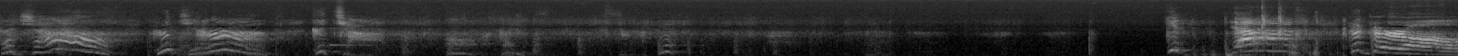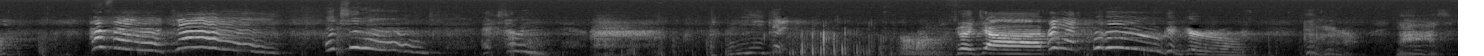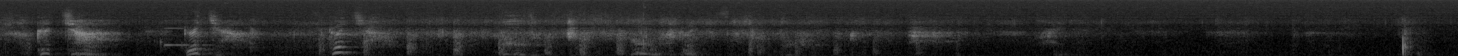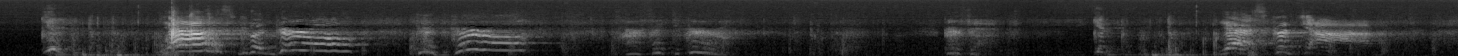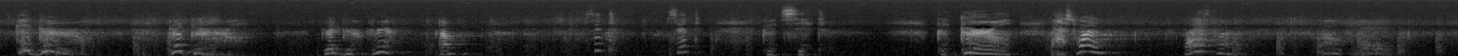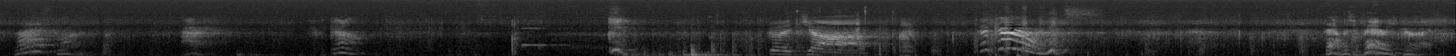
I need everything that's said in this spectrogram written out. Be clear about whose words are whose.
Speaker 1: Good job! Good job! Good job! Oh my goodness. Get it. Yes! Good girl! Perfect! Yay! Excellent! Excellent! Ready? Get it! Good job! Bring it! Woohoo! Good girl! Good girl! Yes! Good job! Good job! Good job! Oh, oh my goodness! Get it! Yes! Good girl! Good girl! Perfect girl! Perfect! Get it! Yes! Good job! Good girl! Good girl! Good girl! Come here! Come. Sit! Sit! Good sit! Good girl! Last one! Last one! Okay! Last one! All right. Here we go. Good job. Good girl. Yes. That was very good.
